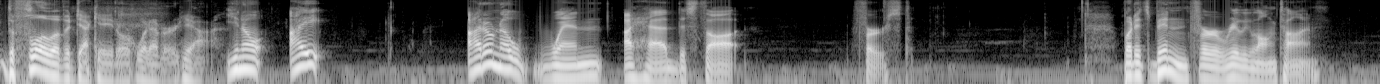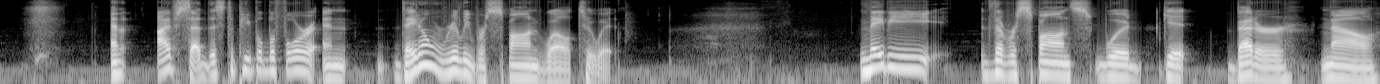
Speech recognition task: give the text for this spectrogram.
the flow of a decade or whatever. Yeah. You know, I I don't know when I had this thought first. But it's been for a really long time. And I've said this to people before and they don't really respond well to it. Maybe the response would get better now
